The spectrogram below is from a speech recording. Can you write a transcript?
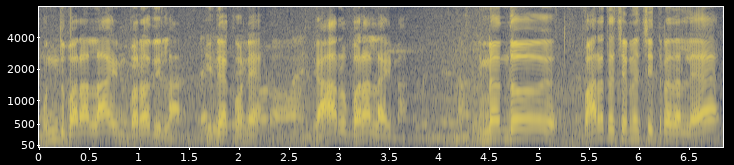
ಮುಂದೆ ಬರಲ್ಲ ಇನ್ನು ಬರೋದಿಲ್ಲ. ಇದೇ ಕೊನೆ. ಯಾರು ಬರಲ್ಲ ಇನ್ನು. ಇನ್ನೊಂದು ಭಾರತ ಚಲನಚಿತ್ರದಲ್ಲೇ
